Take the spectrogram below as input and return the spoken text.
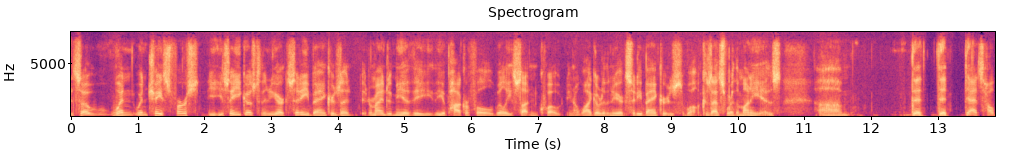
So when when Chase first, you say he goes to the New York City bankers. It, it reminded me of the the apocryphal Willie Sutton quote. You know, why go to the New York City bankers? Well, because that's where the money is. Um, that that that's how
